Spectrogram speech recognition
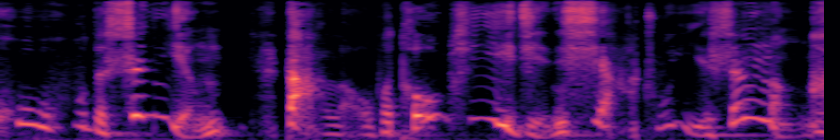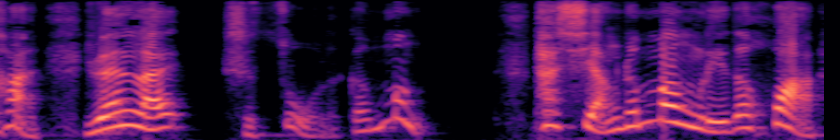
乎乎的身影。大老婆头皮一紧，吓出一身冷汗，原来是做了个梦。他想着梦里的话，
